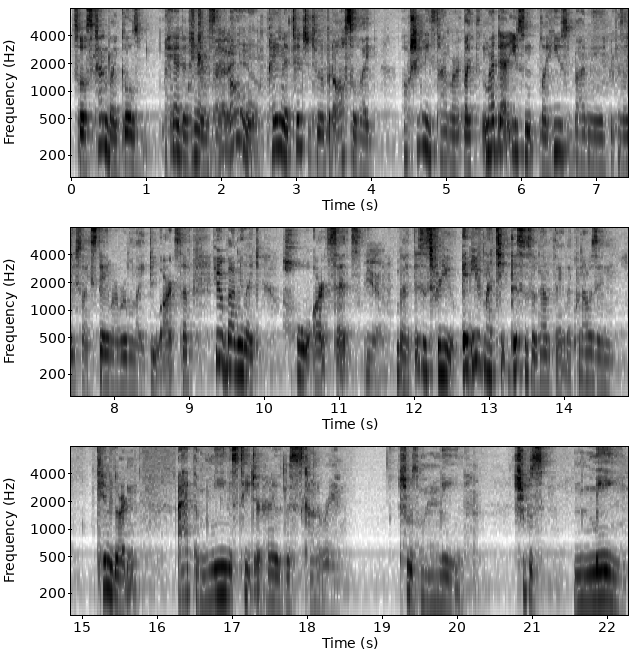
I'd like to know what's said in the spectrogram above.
So it's kind of like goes hand in Almost hand. It's like, oh, yeah. paying attention to it, but also like, oh, she needs time. Right? Like my dad used to like he used to buy me because I used to like stay in my room and like do art stuff. He would buy me like whole art sets. yeah, Be like, this is for you. And even my te- this is another thing. Like when I was in kindergarten, I had the meanest teacher. Her name was Mrs. Conoran. She was mean. She was mean.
